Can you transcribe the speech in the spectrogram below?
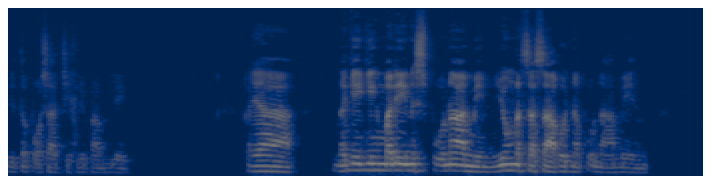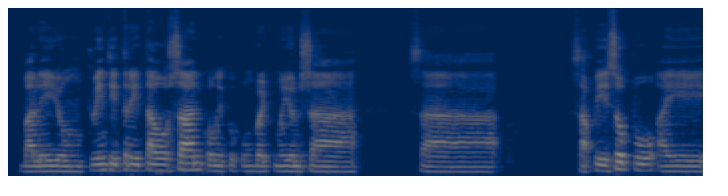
dito po sa Czech Republic. Kaya nagiging malinis po namin yung nasasahod na po namin. Bali yung 23,000 kung i-convert mo yun sa sa sa piso po ay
